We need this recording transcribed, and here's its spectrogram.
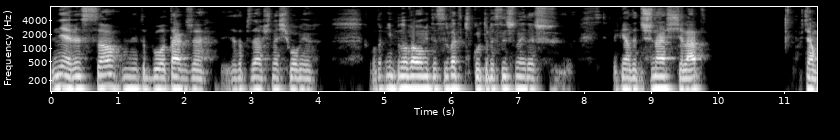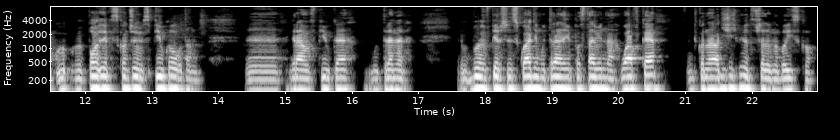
Nie, wiesz co, u mnie to było tak, że ja zapisałem się na siłownię, bo tak imponowało mi te sylwetki kulturystyczne i też jak miałem te 13 lat, chciałem, jak skończyłem z piłką, bo tam E, grałem w piłkę, mój trener, byłem w pierwszym składzie, mój trener mnie postawił na ławkę, tylko na 10 minut wszedłem na boisko,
